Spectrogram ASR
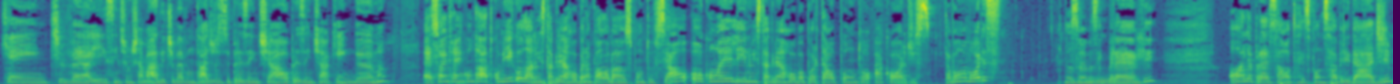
Quem tiver aí, sentir um chamado e tiver vontade de se presentear ou presentear quem ama, é só entrar em contato comigo lá no Instagram, arroba napaulabarros.oficial ou com a Eli no Instagram, arroba portal.acordes. Tá bom, amores? Nos vemos em breve. Olha para essa autorresponsabilidade.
